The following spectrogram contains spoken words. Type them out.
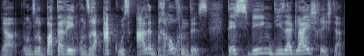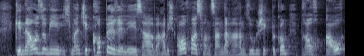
ja, unsere Batterien, unsere Akkus, alle brauchen das. Deswegen dieser Gleichrichter. Genauso wie ich manche Koppelrelais habe, habe ich auch was von Sander Aachen zugeschickt bekommen, braucht auch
